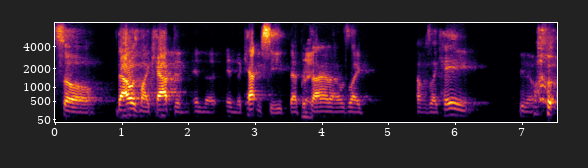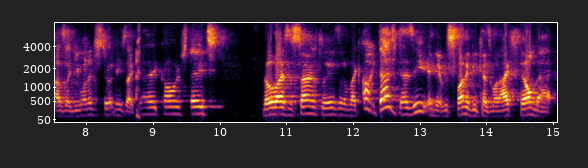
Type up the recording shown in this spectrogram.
so that was my captain in the in the captain seat at the Right. time. I was like, I was like, hey, you know, I was like, you want to just do it? And he's like, hey, caller states, no license sirens, please. And I'm like, oh, he does, does he? And it was funny because when I filmed that,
